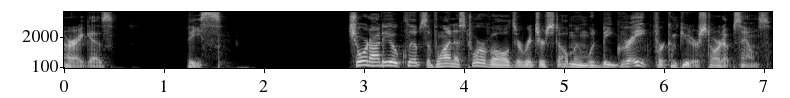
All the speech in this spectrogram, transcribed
All right, guys. Peace. Short audio clips of Linus Torvalds or Richard Stallman would be great for computer startup sounds.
